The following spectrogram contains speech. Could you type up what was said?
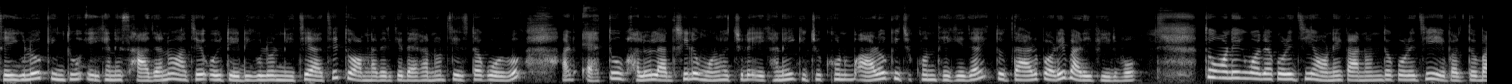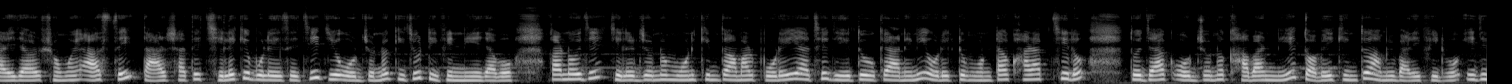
সেইগুলো কিন্তু এইখানে সাজানো আছে, ওই টেডিগুলোর নিচে আছে। তো আপনাদেরকে দেখানোর চেষ্টা করব। আর এত ভালো লাগছিল, মনে হচ্ছিল এখানেই কিছুক্ষণ, আরও কিছুক্ষণ থেকে যায়, তো তারপরে বাড়ি ফিরব। তো অনেক মজা করেছি, অনেক আনন্দ করেছি, এবার তো বাড়ি যাওয়ার সময় আসছেই। তার সাথে ছেলেকে বলে এসেছি যে ওর জন্য কিছু টিফিন নিয়ে যাব। কারণ ওই যে ছেলের জন্য মন কিন্তু আমার পড়েই আছে, যেহেতু ওকে আনিনি, ওর একটু মনটাও খারাপ ছিল। তো যাক, ওর জন্য খাবার নিয়ে তবেই কিন্তু আমি বাড়ি ফিরবো। এই যে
